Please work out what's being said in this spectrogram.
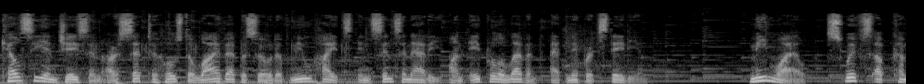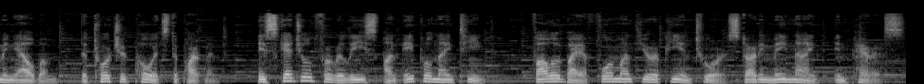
Kelce and Jason are set to host a live episode of New Heights in Cincinnati on April 11 at Nippert Stadium. Meanwhile, Swift's upcoming album, The Tortured Poets Department, is scheduled for release on April 19, followed by a four-month European tour starting May 9 in Paris.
